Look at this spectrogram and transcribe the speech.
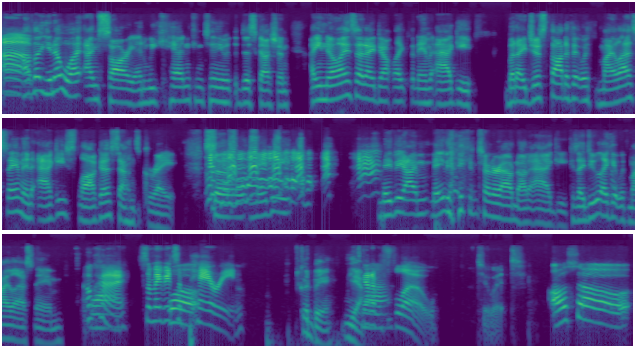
Um, Although you know what, I'm sorry, and we can continue with the discussion. I know I said I don't like the name Aggie, but I just thought of it with my last name, and Aggie Slaga sounds great. So maybe maybe I'm maybe I can turn around on Aggie because I do like it with my last name. Okay. Yeah. So maybe it's Well- a pairing. Could be, yeah. It's got Yeah. a flow to it. also,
